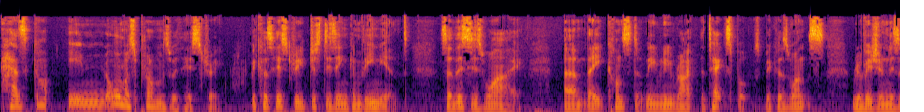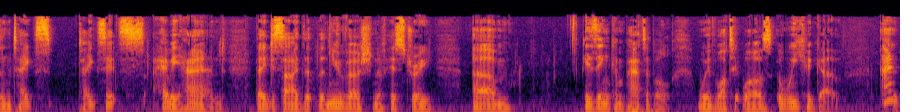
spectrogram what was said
has got enormous problems with history because history just is inconvenient. So this is why um, they constantly rewrite the textbooks because once revisionism takes takes its heavy hand, they decide that the new version of history um, is incompatible with what it was a week ago. And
